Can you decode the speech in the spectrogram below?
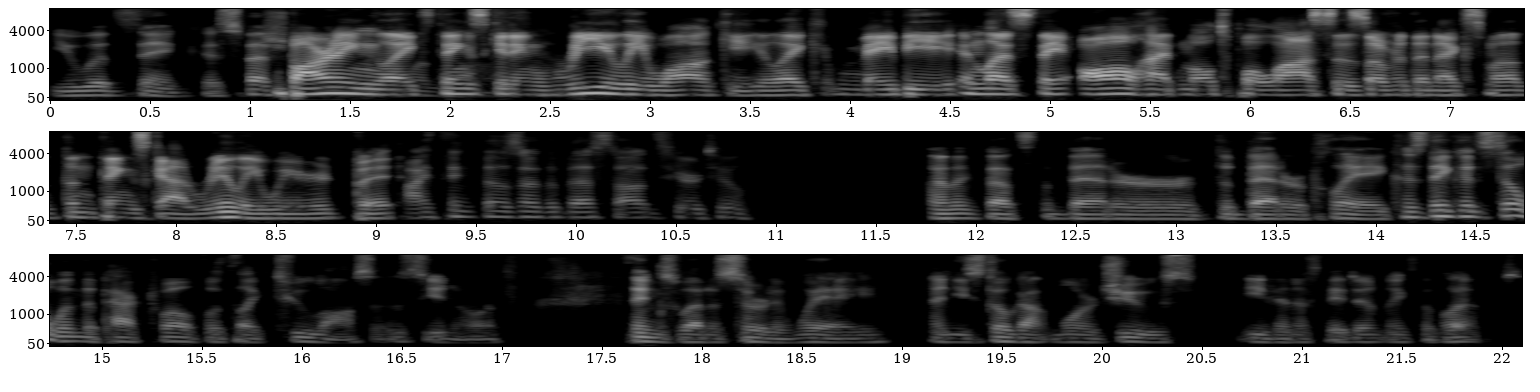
you would think, especially barring like things loss. getting really wonky, like maybe unless they all had multiple losses over the next month, then things got really weird. But I think those are the best odds here too. I think that's the better the better play because they could still win the Pac-12 with like two losses. You know, if things went a certain way, and you still got more juice, even if they didn't make the playoffs.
